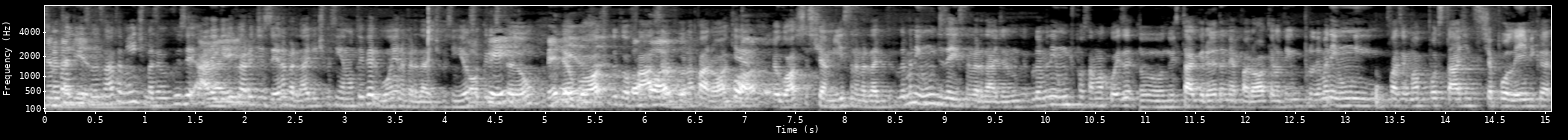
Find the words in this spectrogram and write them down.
sentimentalismo. exatamente, mas é uma coisa, a Aí- alegria que eu quero dizer, na verdade, é tipo assim, eu não tenho vergonha, na verdade. Tipo assim, eu sou Ok, cristão, beleza, eu gosto do que eu faço, eu concordo, vou na paróquia, concordo. eu gosto de assistir a missa, na verdade. Não tem problema nenhum dizer isso, na verdade. Eu não tenho problema nenhum de postar uma coisa no, no Instagram da minha paróquia, eu não tenho problema nenhum em fazer uma postagem que seja polêmica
